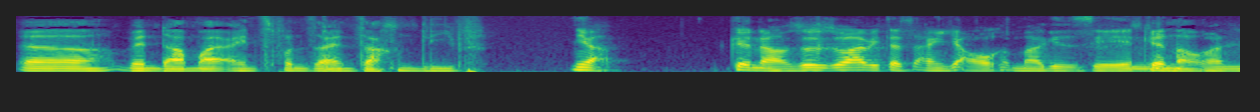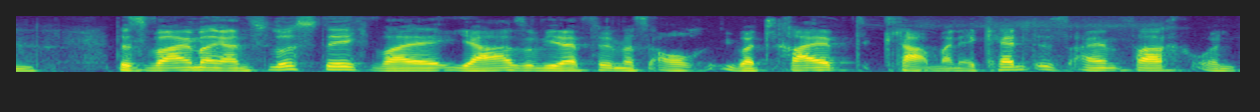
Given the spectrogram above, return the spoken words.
äh, wenn da mal eins von seinen Sachen lief. Ja, genau, so, so habe ich das eigentlich auch immer gesehen. Genau. Und das war immer ganz lustig, weil ja, so wie der Film das auch übertreibt, klar, man erkennt es einfach und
